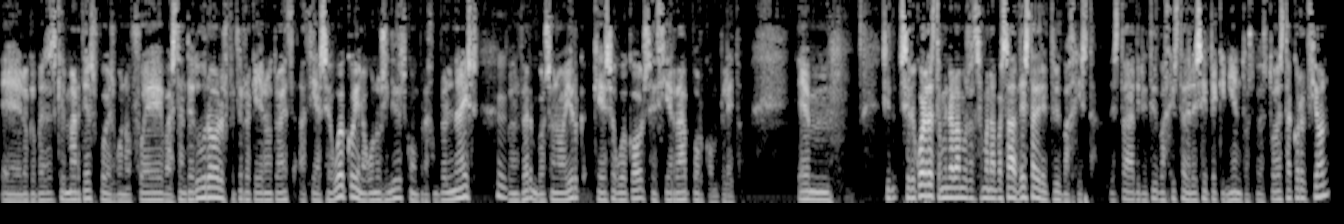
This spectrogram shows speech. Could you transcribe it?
Eh, lo que pasa es que el martes, pues bueno, fue bastante duro, los precios recayeron otra vez hacia ese hueco y en algunos índices, como por ejemplo el NICE, hmm. podemos ver en Bolsa de Nueva York, que ese hueco se cierra por completo. Em, si, recuerdas, también hablamos la semana pasada de esta directriz bajista, de esta directriz bajista del S&P 500. Entonces, toda esta corrección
